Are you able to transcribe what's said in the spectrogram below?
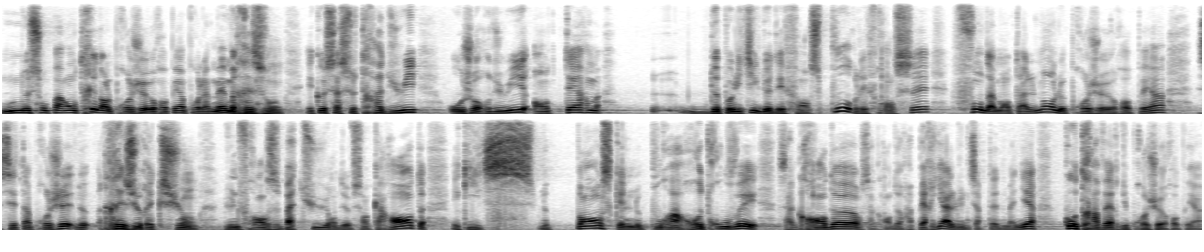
ne sont pas entrés dans le projet européen pour la même raison et que ça se traduit aujourd'hui en termes de politique de défense. Pour les Français, fondamentalement, le projet européen, c'est un projet de résurrection d'une France battue en 1940 et qui ne pense qu'elle ne pourra retrouver sa grandeur, sa grandeur impériale d'une certaine manière, qu'au travers du projet européen.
